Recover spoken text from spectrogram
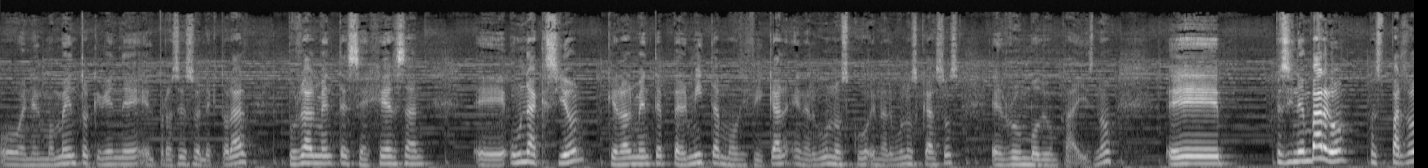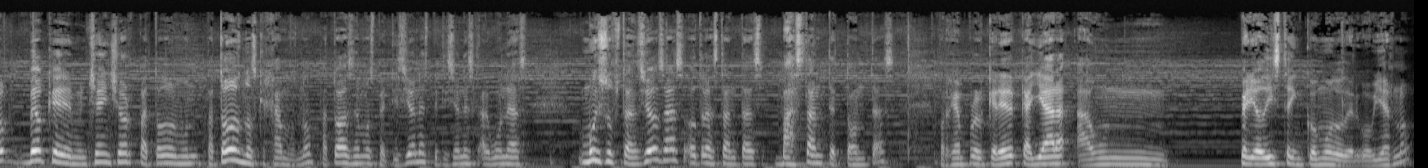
o en el momento que viene el proceso electoral, pues realmente se ejerzan eh, una acción que realmente permita modificar en algunos, en algunos casos el rumbo de un país, ¿no? Eh, pues sin embargo, pues veo que en Change.org para todo el mundo, para todos nos quejamos, ¿no? Para todos hacemos peticiones, peticiones algunas muy sustanciosas, otras tantas bastante tontas. Por ejemplo, el querer callar a un periodista incómodo del gobierno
